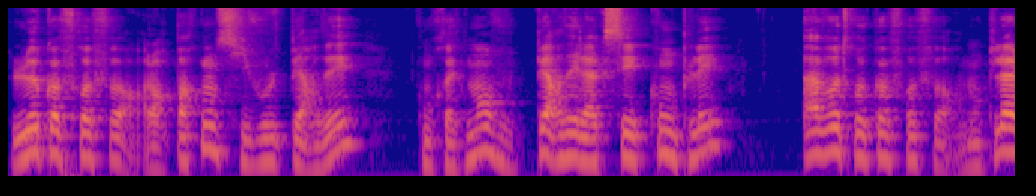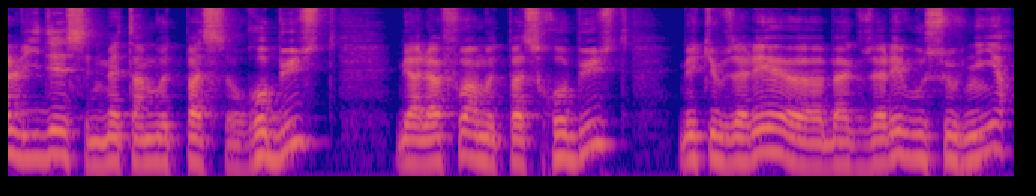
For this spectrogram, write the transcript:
le coffre-fort. Alors par contre, si vous le perdez, concrètement, vous perdez l'accès complet à votre coffre-fort. Donc là, l'idée, c'est de mettre un mot de passe robuste, mais à la fois un mot de passe robuste, mais que euh, bah, que vous, allez vous souvenir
